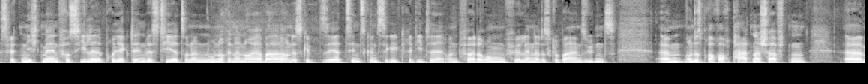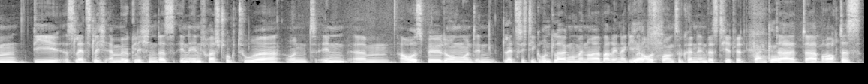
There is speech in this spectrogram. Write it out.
es wird nicht mehr in fossile Projekte investiert, sondern nur noch in Erneuerbare. Und es gibt sehr zinsgünstige Kredite und Förderungen für Länder des globalen Südens. Ähm, und es braucht auch Partnerschaften ähm, die es letztlich ermöglichen, dass in Infrastruktur und in ähm, Ausbildung und in letztlich die Grundlagen, um erneuerbare Energien Jetzt. ausbauen zu können, investiert wird. Danke. Da, da braucht es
